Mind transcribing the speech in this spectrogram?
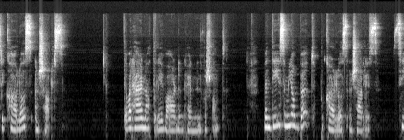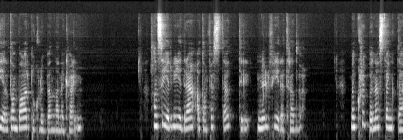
til Carlos and Charles. Det var her Natalie var den kvelden hun forsvant. Men de som jobbet på Carlos and Charlies, sier at han var på klubben denne kvelden. Han sier videre at han festet til 04.30. Men klubbene stengte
